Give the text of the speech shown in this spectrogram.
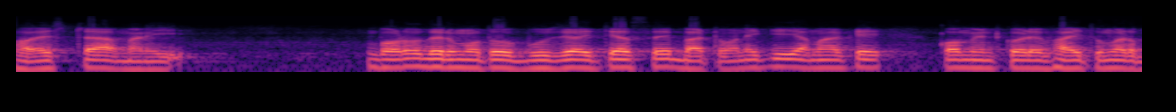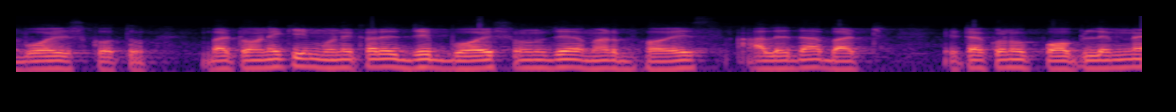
ভয়েসটা মানে বড়দের মতো বুঝাইতেছে বাট অনেকেই আমাকে কমেন্ট করে, ভাই, তোমার বয়স কত? বাট অনেকেই মনে করে যে বয়স অনুযায়ী আমার ভয়েস আলাদা বাট এটা কোনো প্রবলেম না।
